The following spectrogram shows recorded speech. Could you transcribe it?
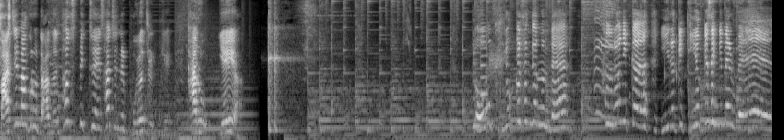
마지막으로 남은 턴스피트의 사진을 보여줄게. 바로 얘야. 귀엽게 생겼는데. 그러니까 이렇게 귀엽게 생긴 애를 왜?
